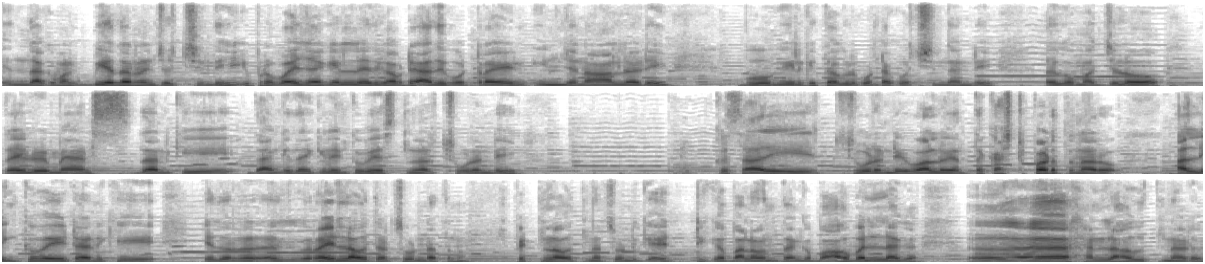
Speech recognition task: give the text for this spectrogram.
ఇందాక మనకి బీదర్ నుంచి వచ్చింది. ఇప్పుడు వైజాగ్ వెళ్ళలేదు కాబట్టి అదిగో ట్రైన్ ఇంజన్ ఆల్రెడీ భోగిలకి తగులుకుంటాకి వచ్చిందండి. అదిగో మధ్యలో రైల్వే మ్యాన్స్ దానికి దానికి దానికి లింక్ వేస్తున్నారు. చూడండి. ఒక్కసారి చూడండి వాళ్ళు ఎంత కష్టపడుతున్నారో. ఆ లింక్ వేయటానికి ఏదో రైళ్ళు రైలు అవుతాడు చూడండి అతను. పెట్టిన అవుతున్నాడు చూడండి. గట్టిగా బలవంతంగా బాహుబలిలాగా అని లాగుతున్నాడు.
